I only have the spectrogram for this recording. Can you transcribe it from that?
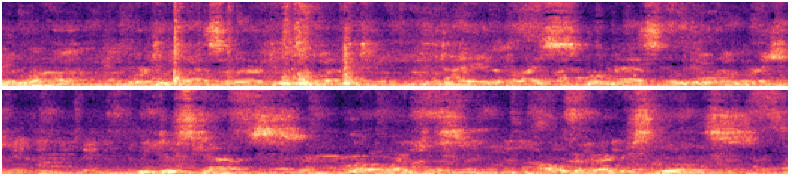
Meanwhile, working class Americans left to pay the price for mass illegal immigration. Reduced jobs, lower wages, overburdened schools,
